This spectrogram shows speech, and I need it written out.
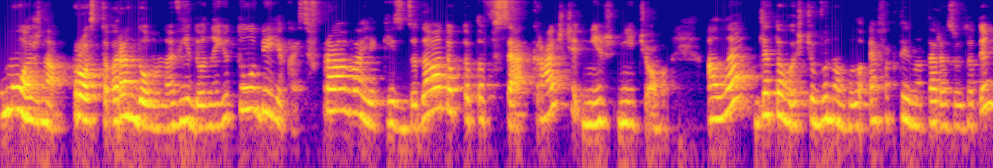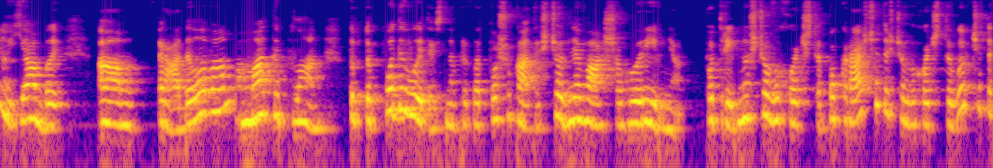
Можна просто рандомно відео на Ютубі, якась вправа, якийсь додаток, тобто все краще, ніж нічого. Але для того, щоб воно було ефективно та результативно, я би а, радила вам мати план. Тобто подивитись, наприклад, пошукати, що для вашого рівня потрібно, що ви хочете покращити, що ви хочете вивчити,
